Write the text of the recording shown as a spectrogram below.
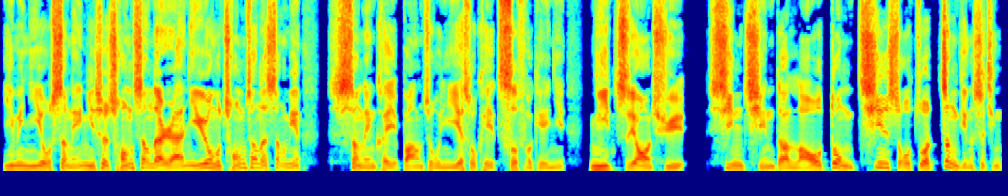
因为你有圣灵，你是重生的人，你用重生的生命，圣灵可以帮助你，耶稣可以赐福给你，你只要去辛勤的劳动，亲手做正经事情，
